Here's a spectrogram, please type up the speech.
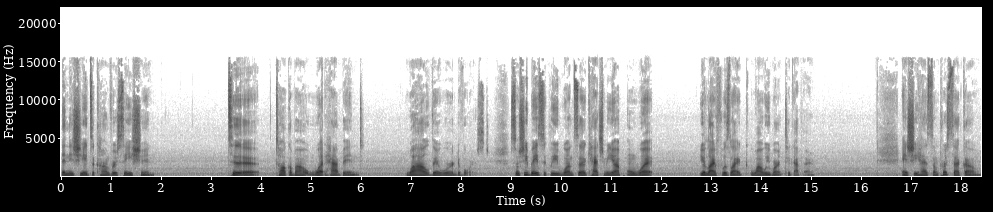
initiates a conversation to talk about what happened while they were divorced. So she basically wants to catch me up on what your life was like while we weren't together. And she had some Prosecco.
